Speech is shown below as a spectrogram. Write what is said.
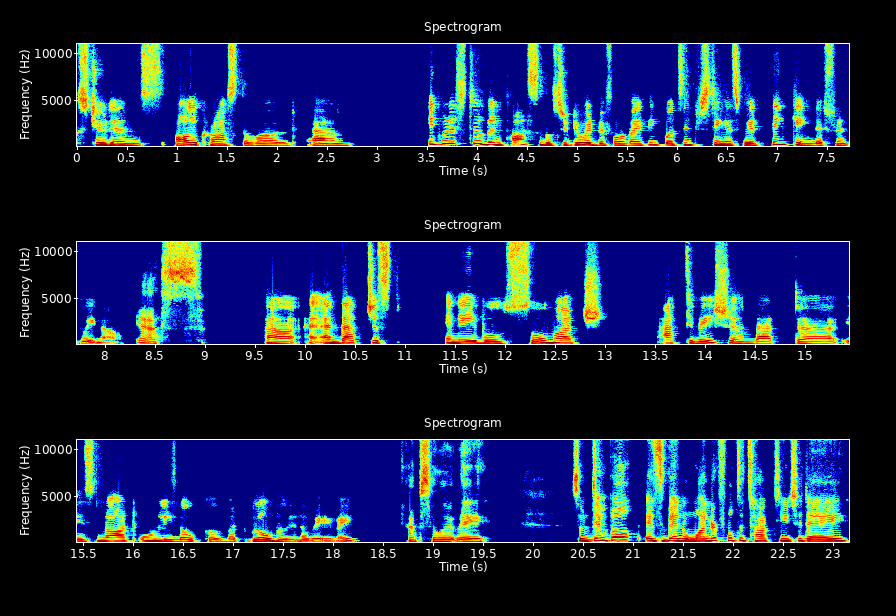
students all across the world. Um, it would have still been possible to do it before, but I think what's interesting is we're thinking differently now. Yes. Uh, and that just enables so much activation that uh, is not only local but global in a way, right? Absolutely. So, Dimple, it's been wonderful to talk to you today.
